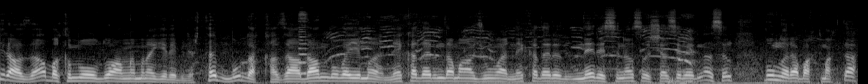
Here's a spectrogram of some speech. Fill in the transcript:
biraz daha bakımlı olduğu anlamına gelebilir. Tabi burada kazadan dolayı mı, ne kadarında macun var, ne kadarı, neresi nasıl, şasileri nasıl bunlara bakmakta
